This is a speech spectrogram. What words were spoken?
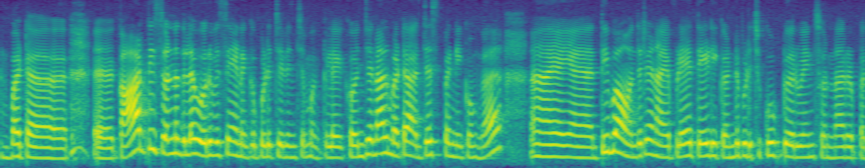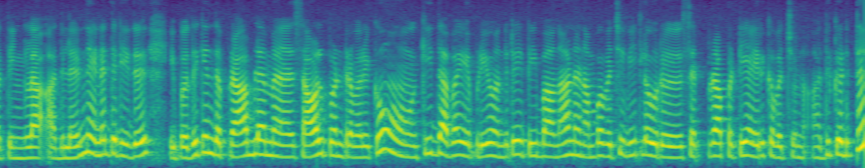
பட் uh, uh, கார்த்தி சொன்னதில் ஒரு விஷயம் எனக்கு பிடிச்சிருந்துச்சி மக்களே. கொஞ்ச நாள் மட்டும் அட்ஜஸ்ட் பண்ணிக்கோங்க. என் தீபா வந்துட்டு நான் எப்படியே தேடி கண்டுபிடிச்சி கூப்பிட்டு வருவேன்னு சொன்னார் பார்த்தீங்களா? அதுலேருந்து என்ன தெரியுது? இப்போதைக்கு இந்த ப்ராப்ளமை சால்வ் பண்ணுற வரைக்கும் கீதாவை எப்படியோ வந்துட்டு தீபா தான் நம்ப வச்சு வீட்டில் ஒரு செட் ப்ராப்பர்ட்டியாக இருக்க வச்சிடணும். அதுக்கடுத்து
